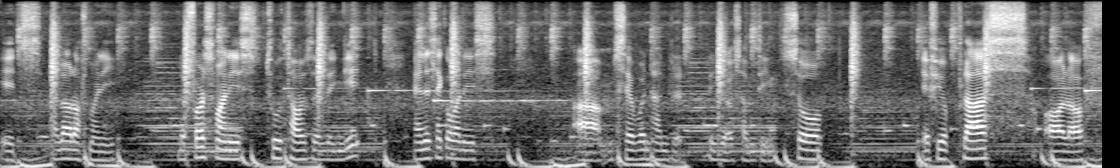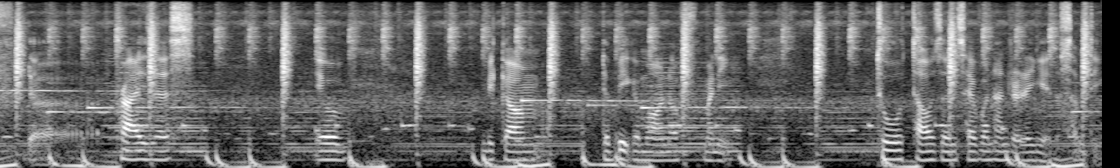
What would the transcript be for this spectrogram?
It's a lot of money. The first one is 2,000 ringgit, and the second one is um, 700 ringgit or something. So if you plus all of the prizes it will become the big amount of money. 2700 ringgit or something.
